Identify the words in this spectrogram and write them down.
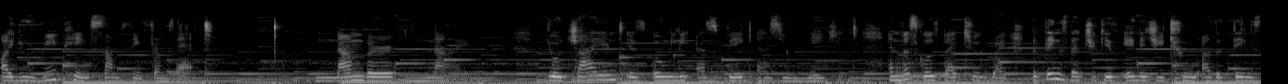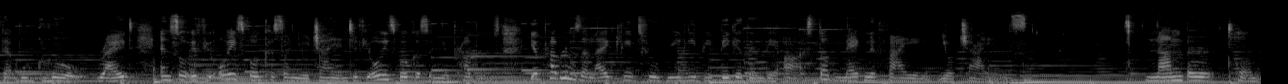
Are you reaping something from that? Number nine your giant is only as big as you make it. And this goes back to, right, the things that you give energy to are the things that will grow, right? And so if you always focus on your giant, if you always focus on your problems, your problems are likely to really be bigger than they are. Stop magnifying your giants. Number 10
